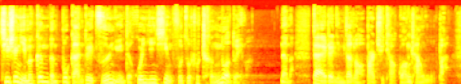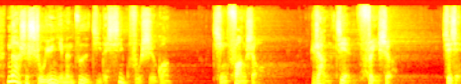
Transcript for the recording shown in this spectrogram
其实你们根本不敢对子女的婚姻幸福做出承诺，对吗？那么，带着你们的老伴去跳广场舞吧，那是属于你们自己的幸福时光，请放手，让箭飞射，谢谢。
